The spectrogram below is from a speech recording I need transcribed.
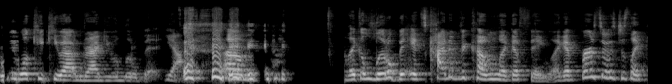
we will kick you out and drag you a little bit. Yeah. Um, like a little bit. It's kind of become like a thing. Like at first, it was just like,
